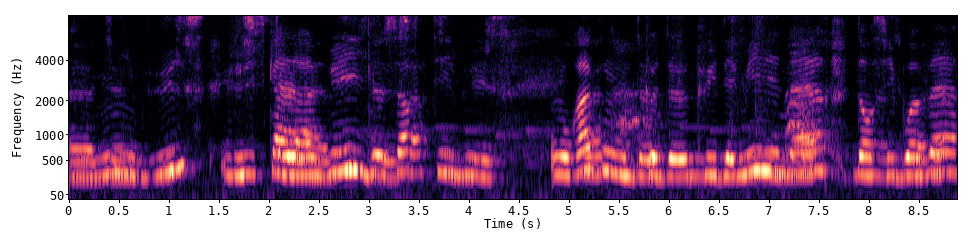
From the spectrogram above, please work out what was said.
euh, de jusqu'à la ville de Sortibus. On raconte que depuis des millénaires, dans ces bois verts,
